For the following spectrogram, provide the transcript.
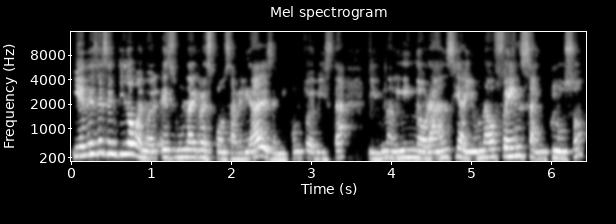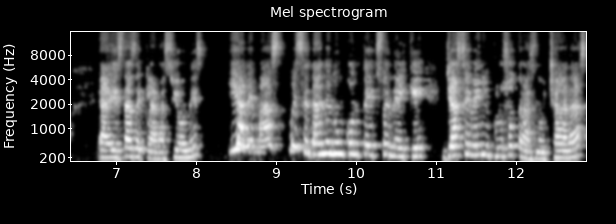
Y en ese sentido, bueno, es una irresponsabilidad desde mi punto de vista y una ignorancia y una ofensa incluso a estas declaraciones y además, pues se dan en un contexto en el que ya se ven incluso trasnochadas,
